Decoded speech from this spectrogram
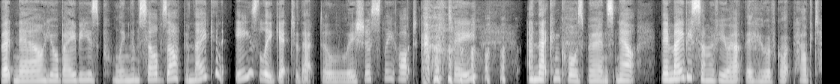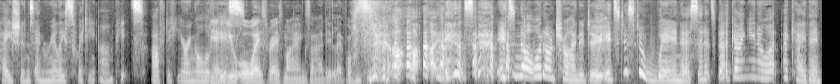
But now your baby is pulling themselves up and they can easily get to that deliciously hot cup of tea and that can cause burns. Now, there may be some of you out there who have got palpitations and really sweaty armpits after hearing all of Yeah, this. you always raise my anxiety levels. I- I- it's, it's not what I'm trying to do. It's just awareness. And it's about going, you know what? Okay, then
